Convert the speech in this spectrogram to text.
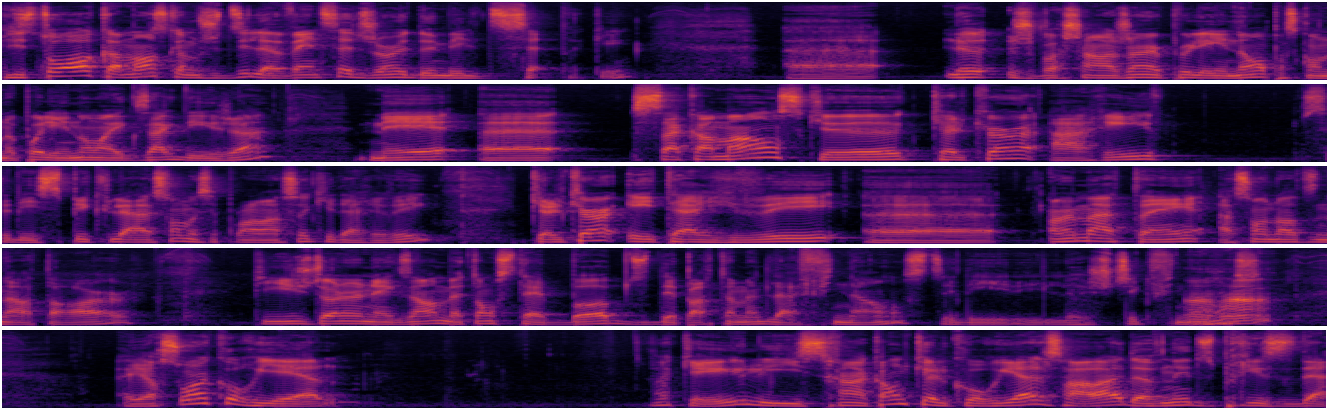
l'histoire commence, comme je vous dis, le 27 juin 2017. OK? Euh, là, je vais changer un peu les noms parce qu'on n'a pas les noms exacts des gens. Mais euh, ça commence que quelqu'un arrive. C'est des spéculations, mais c'est probablement ça qui est arrivé. Quelqu'un est arrivé euh, un matin à son ordinateur. Puis je donne un exemple. Mettons, c'était Bob du département de la finance, des, des logistiques finance. Uh-huh. Il reçoit un courriel. OK, il se rend compte que le courriel, ça a l'air de venir du président.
